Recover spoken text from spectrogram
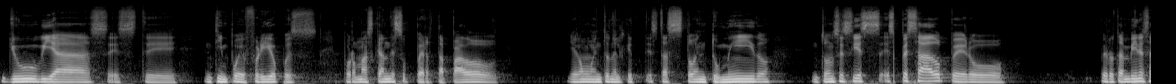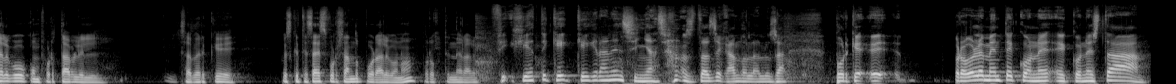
lluvias, este, en tiempo de frío, pues por más que andes súper tapado, llega un momento en el que estás todo entumido. Entonces sí es, es pesado, pero, pero también es algo confortable el saber que, pues que te estás esforzando por algo, ¿no? Por obtener algo. Fí- Fíjate qué, qué gran enseñanza nos estás dejando, Lalo. O sea, porque eh, probablemente con, eh, con esta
